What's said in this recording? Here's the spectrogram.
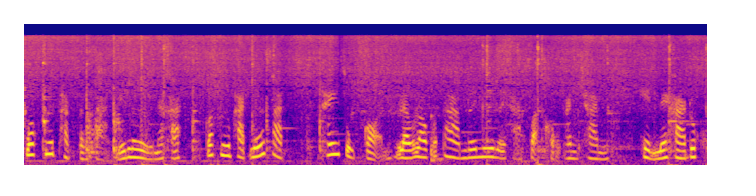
พวกพืชผักต่างๆได้เลยนะคะ ก็คือผัดเนื้อสัตว์ให้สุกก่อน แล้วเราก็ตามด้วยนี่เลยค่ะ ฝักของอัญชัน เห็นไหมคะทุกค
